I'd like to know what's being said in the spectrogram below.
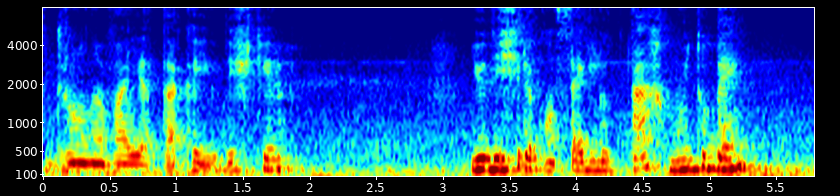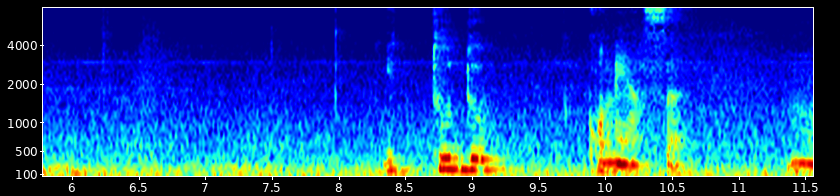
Drona vai e ataca Yudhishthira. Yudhishthira consegue lutar muito bem. E tudo começa uma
